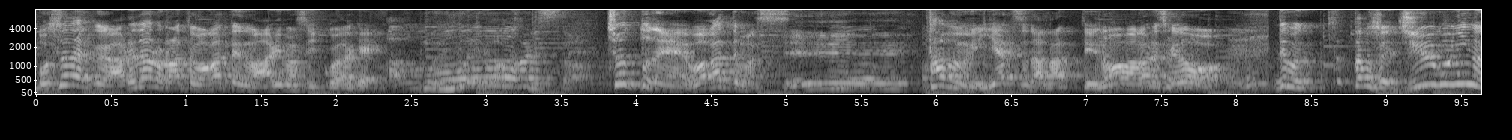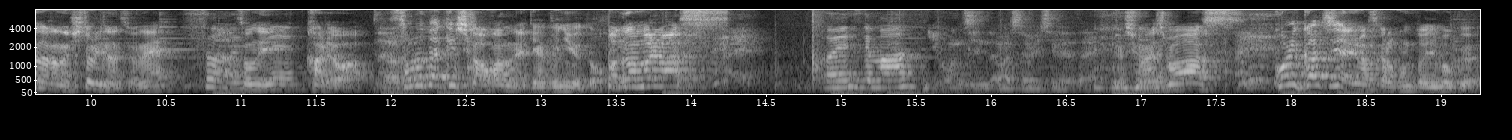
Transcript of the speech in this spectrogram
おそらくあれだろうなって分かってるのはあります1個だけ。あもう匂いでわかるっすか？ちょっとね分かってます。え多分やつだなっていうのは分かるんですけどでも多分それ15人の中の1人なんですよね。そうですね。の彼は。それだけしか分かんない逆に言うと、まあ、頑張ります。よ応援してます。日本人魂を見せてください。ろしくお願いします。これガチでやりますから本当に僕。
